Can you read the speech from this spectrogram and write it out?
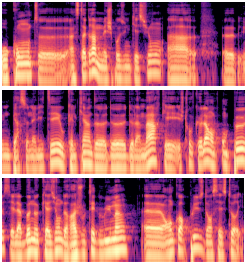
au compte euh, Instagram, mais je pose une question à une personnalité ou quelqu'un de, de, la marque. Et, je trouve que là, on peut, c'est la bonne occasion de rajouter de l'humain encore plus dans ces stories.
